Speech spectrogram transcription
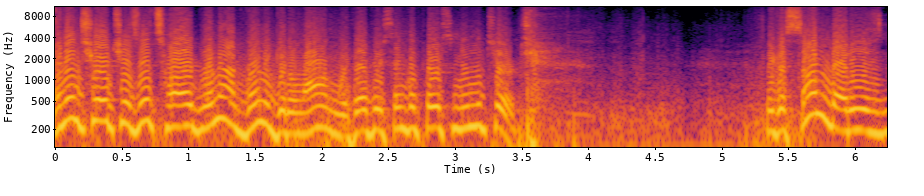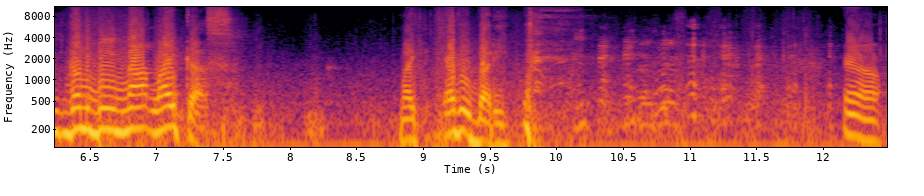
And in churches, it's hard. We're not going to get along with every single person in the church. Because somebody is going to be not like us, like everybody. you know,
